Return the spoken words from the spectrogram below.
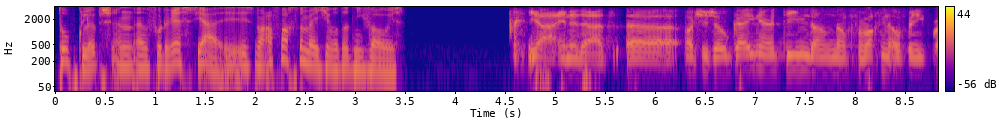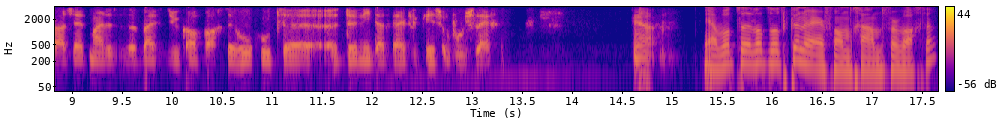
topclubs. En, en voor de rest, ja, is het maar afwachten een beetje wat het niveau is. Ja, inderdaad. Uh, als je zo kijkt naar het team, dan, dan verwacht je een overwinning voor AZ. Maar dat, dat blijft natuurlijk afwachten hoe goed uh, Dunny daadwerkelijk is of hoe slecht. Ja. Ja, wat, uh, wat, wat kunnen we ervan gaan verwachten?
